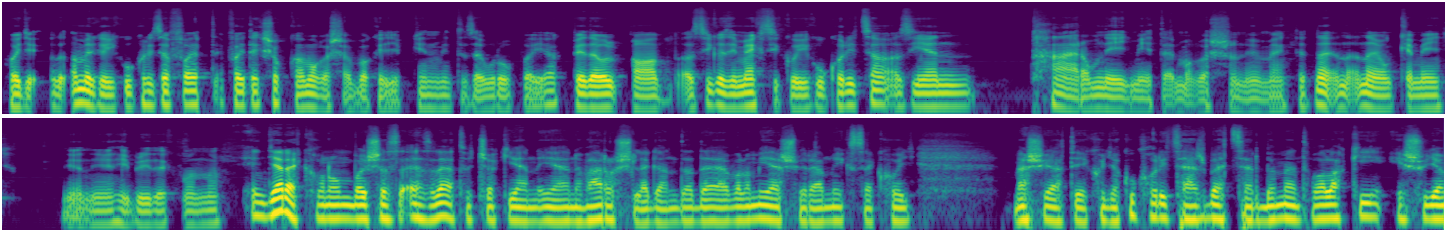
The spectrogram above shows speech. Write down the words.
hogy az amerikai kukoricafajták sokkal magasabbak egyébként, mint az európaiak. Például az igazi mexikói kukorica az ilyen 3-4 méter magasra nő meg. Tehát na- nagyon kemény ilyen, ilyen hibridek vannak. Én gyerekkoromban, és ez, ez lehet, hogy csak ilyen, ilyen városi legenda, de valami ilyesmire emlékszek, hogy mesélték, hogy a kukoricásba egyszer bement valaki, és ugye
